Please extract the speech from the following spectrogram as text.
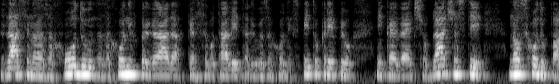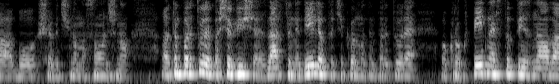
zlasti na zahodu, na zahodnih pregradah, ker se bo ta veter jugozahodnik spet ukrepil, nekaj več oblačnosti, na vzhodu pa bo še večinoma sončno. Temperature pa še više, zlasti v nedeljo pričakujemo temperature okrog 15 stopinj znova,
